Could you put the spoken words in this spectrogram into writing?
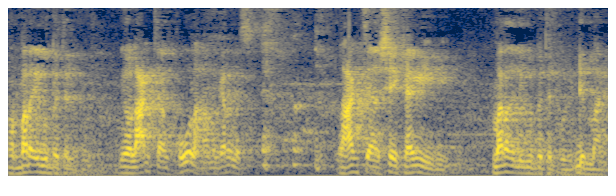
Warbara igu iyo lacagtii aan kugu lahaa ma lacagtii aan shay kaaga iibiyey maradan igu bedel male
